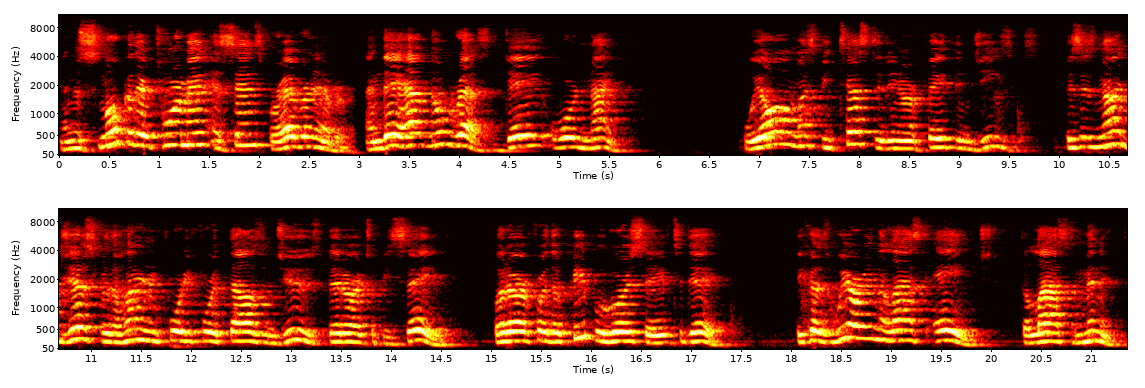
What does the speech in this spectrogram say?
and the smoke of their torment ascends forever and ever, and they have no rest day or night. We all must be tested in our faith in Jesus. This is not just for the 144,000 Jews that are to be saved, but are for the people who are saved today. Because we are in the last age, the last minute.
